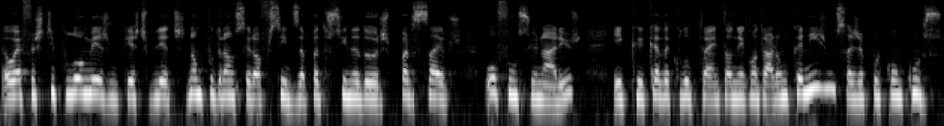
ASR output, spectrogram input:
A UEFA estipulou mesmo que estes bilhetes não poderão ser oferecidos a patrocinadores, parceiros ou funcionários e que cada clube terá então de encontrar um mecanismo, seja por concurso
